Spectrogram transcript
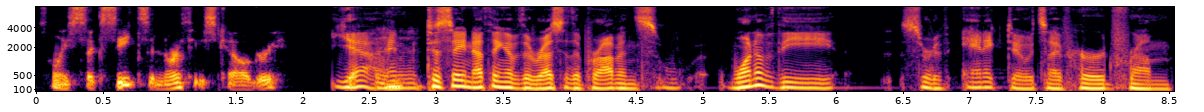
It's only six seats in Northeast Calgary. Yeah, mm-hmm. and to say nothing of the rest of the province, one of the sort of anecdotes I've heard from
